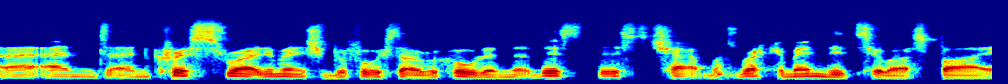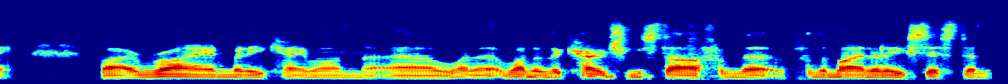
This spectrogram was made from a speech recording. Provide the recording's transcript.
uh, and and Chris rightly mentioned before we started recording that this this chat was recommended to us by by Ryan when he came on uh, one of one of the coaching staff from the from the minor league system.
